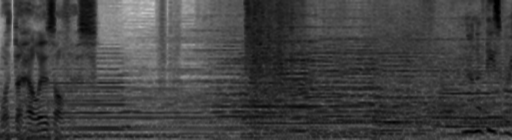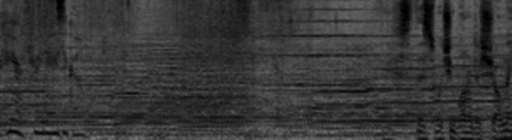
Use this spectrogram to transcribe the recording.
What the hell is all this? None of these were here three days ago. This what you wanted to show me?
